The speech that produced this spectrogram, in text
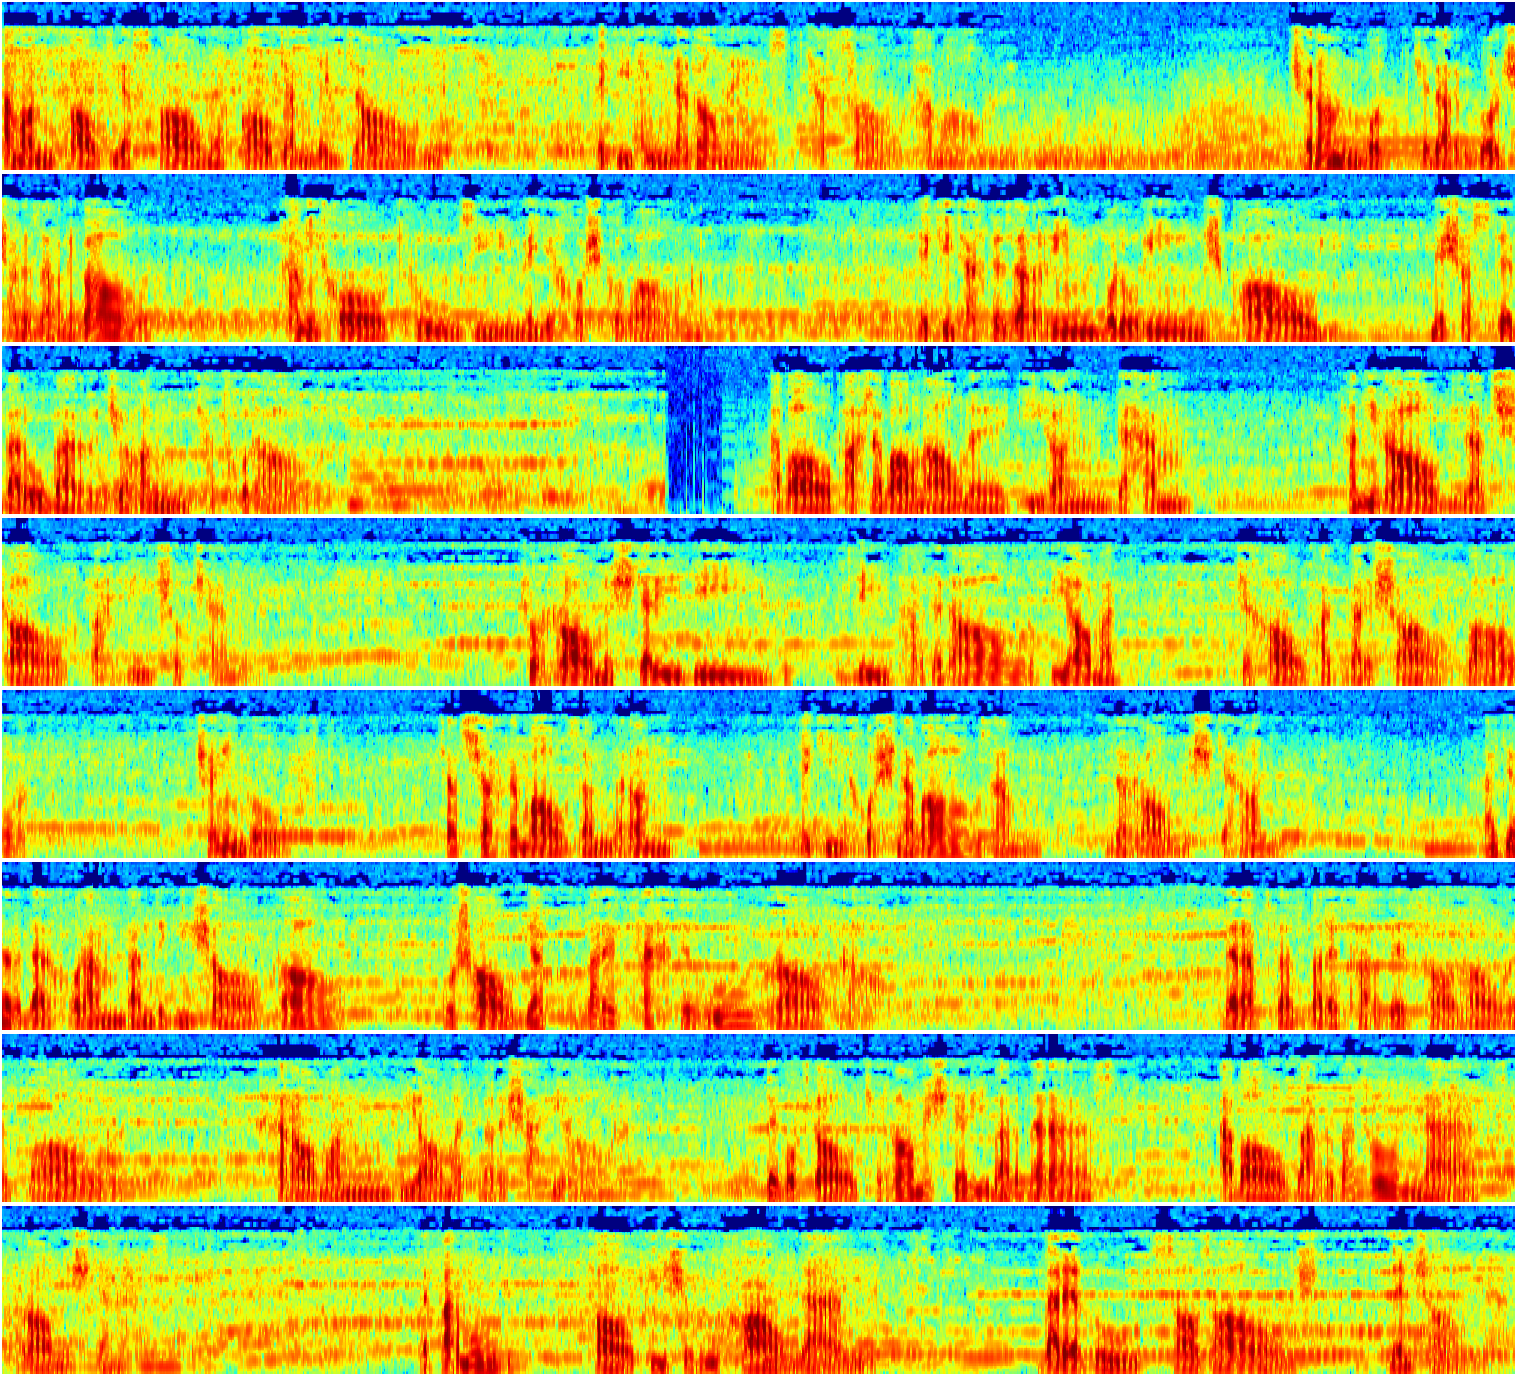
همان تازی اسپان آگنده یال به گیتی ندانست کس را همال چنان بود که در گلشن زرنگار همی خود روزی می خوشگوار. یکی تخت زرین بلورینش پای نشسته برو بر جهان کت خدا. هوا پهلوانان ایران به هم. همی رای زد شاه بر بیش و کم. چو رامشگری دیو زی پردهدار بیامد که خواهد بر شاه بار. چنین گفت که از شهر مازندران یکی خوشنوازم ز رامشگران. اگر در خورم بندگی شاه را گشاید بر تخت او راه را. برفت از بر پرده سالار بار خرامان بیامد بر شهریار. بگفتا که رامشگری بردر است عبا بربت و نت رامشگر است. بفرمود تا پیش او خواندند بر رود سازانش بنشاندند.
